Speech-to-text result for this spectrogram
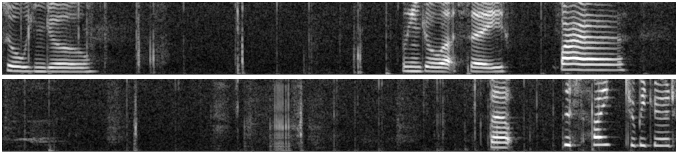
So we can go. We can go at say five. About this height should be good.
